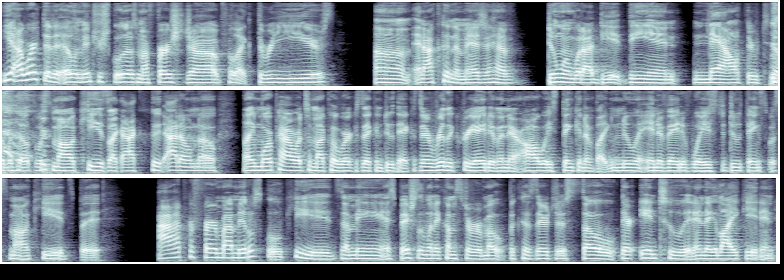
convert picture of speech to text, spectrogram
Yeah, I worked at an elementary school. That was my first job for like three years. Um, and I couldn't imagine have doing what I did then now through telehealth with small kids. Like I could, I don't know, like more power to my coworkers that can do that because they're really creative and they're always thinking of like new and innovative ways to do things with small kids. But I prefer my middle school kids. I mean, especially when it comes to remote because they're just so they're into it and they like it and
